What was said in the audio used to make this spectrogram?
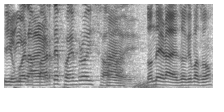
Y ¿qué buena digo? parte fue improvisado Ah. ahí. ¿Dónde era eso? ¿Qué pasó?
